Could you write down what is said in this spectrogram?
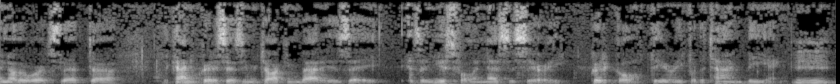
In other words, that uh, the kind of criticism you're talking about is a is a useful and necessary critical theory for the time being. mm,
